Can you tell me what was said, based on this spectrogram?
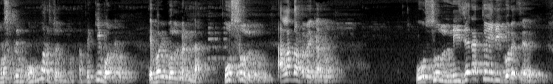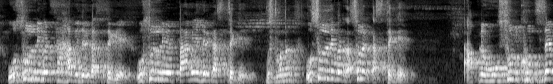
মুসলিম উম্মার জন্য। আপনি কি বলেন? এভাবে বলবেন না। উসুল আলাদা হবে কেন? উসুল নিজেরা তৈরি করেছেন। উসুল নিবেন সাহাবিদের কাছ থেকে, উসুল নিবেন তামিদের কাছ থেকে। বুঝতে পারলেন? উসুল নিবেন রাসুলের কাছ থেকে। আপনি উসুল খুঁজছেন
